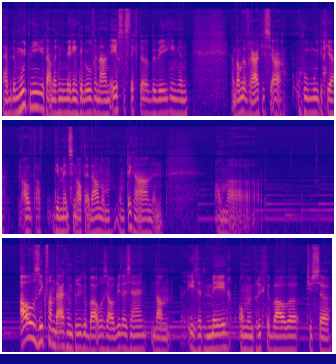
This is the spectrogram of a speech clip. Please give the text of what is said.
hebben de moed niet, gaan er niet meer in geloven na een eerste slechte beweging. En, en dan de vraag is, ja, hoe moedig je al, die mensen altijd aan om, om te gaan. En om, als ik vandaag een bruggenbouwer zou willen zijn, dan is het meer om een brug te bouwen tussen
